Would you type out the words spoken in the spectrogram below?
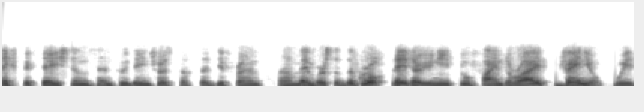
expectations and to the interest of the different uh, members of the group. Later, you need to find the right venue with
